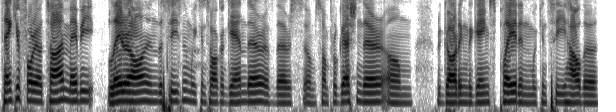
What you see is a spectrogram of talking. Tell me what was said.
thank you for your time. Maybe later on in the season we can talk again there if there's um, some progression there um, regarding the games played and we can see how the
